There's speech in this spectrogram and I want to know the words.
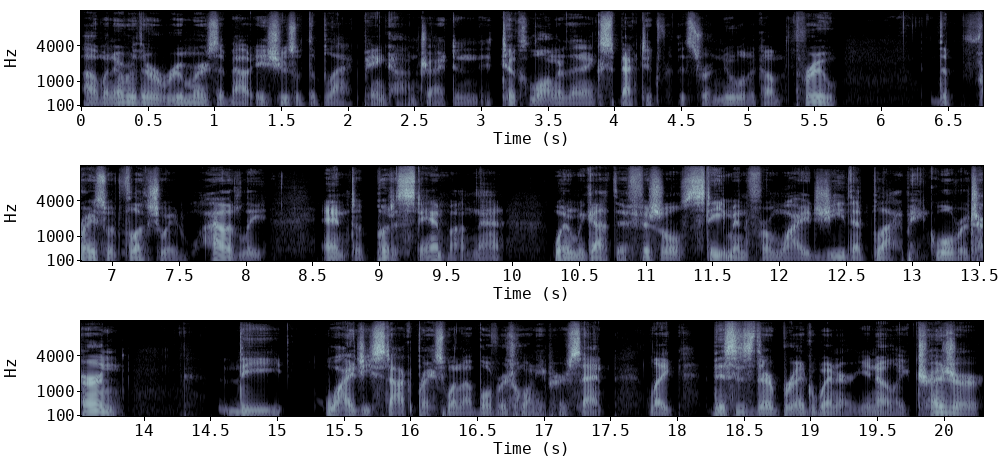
Uh, whenever there are rumors about issues with the Blackpink contract, and it took longer than expected for this renewal to come through, the price would fluctuate wildly. And to put a stamp on that, when we got the official statement from YG that Blackpink will return, the YG stock price went up over 20%. Like, this is their breadwinner, you know, like Treasure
